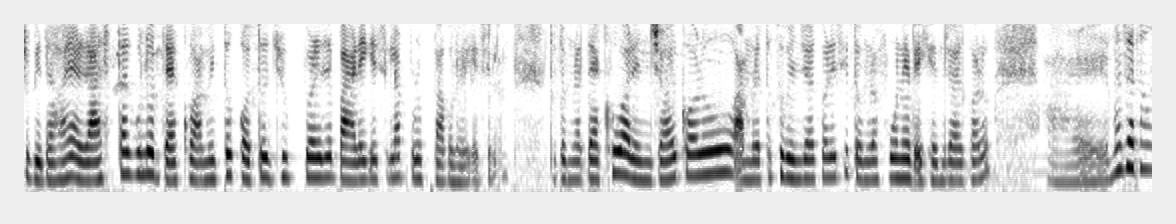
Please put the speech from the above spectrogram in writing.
সুবিধা হয়। আর রাস্তাগুলো দেখো, আমি তো কত যুগ পরে যে পাহাড়ে গেছিলাম, পুরো পাগল হয়ে গেছিলাম। তো তোমরা দেখো আর এনজয় করো। আমরা তো খুব এনজয় করেছি, তোমরা ফোনে দেখে এনজয় করো। আর মজা নাও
